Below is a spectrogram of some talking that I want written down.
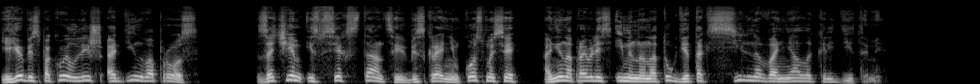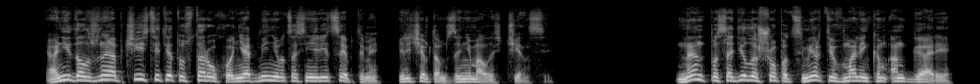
Ее беспокоил лишь один вопрос. Зачем из всех станций в бескрайнем космосе они направились именно на ту, где так сильно воняло кредитами? Они должны обчистить эту старуху, а не обмениваться с ней рецептами или чем там занималась Ченси. Нэн посадила шепот смерти в маленьком ангаре,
